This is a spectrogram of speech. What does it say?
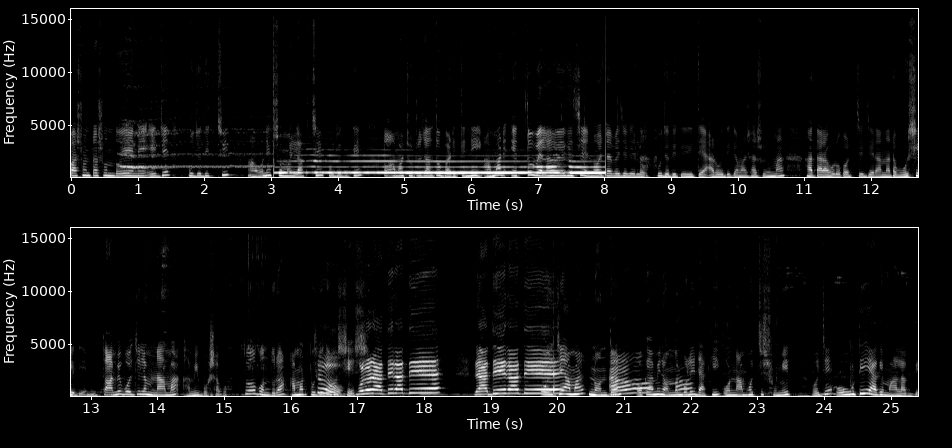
বাসন টাসন ধুয়ে এনে এই যে পুজো দিচ্ছি। অনেক সময় লাগছে পুজো দিতে। তো আমার ছোটো জাল তো বাড়িতে নেই। আমার এত বেলা হয়ে গেছে নয়টা বেজে গেল পুজো দিতে দিতে। আর ওইদিকে আমার শাশুড়ি মা হ্যাঁ তাড়াহুড়ো করছে যে রান্নাটা বসিয়ে দিই আমি। তো আমি বলছিলাম না মা আমি বসাবো। তো বন্ধুরা আমার পুজো দেওয়া শেষ। বলো রাধে রাধে। রাধে রাধে। ওই যে আমার নন্দন ওকে আমি নন্দন বলেই ডাকি। ওর নাম হচ্ছে সুমিত। ওই যে ও উঠেই আগে মা লাগবে।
